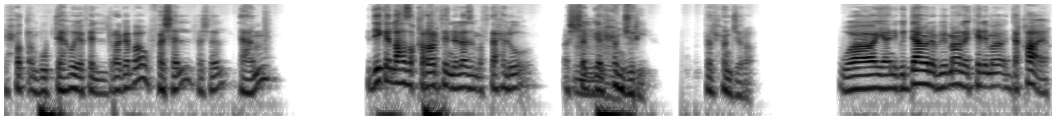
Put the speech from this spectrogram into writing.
يحط أنبوب تهوية في الرقبة وفشل فشل تام في ذيك اللحظة قررت إنه لازم أفتح له الشق الحنجري في الحنجرة. ويعني قدامنا بمعنى الكلمة دقائق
